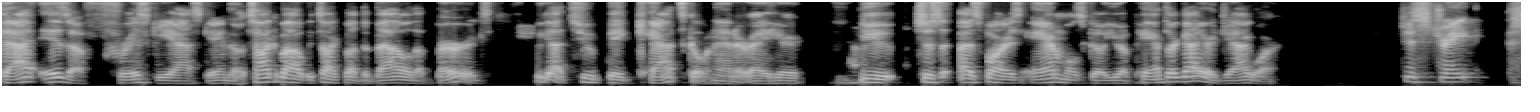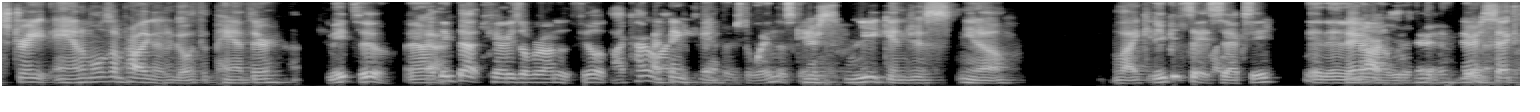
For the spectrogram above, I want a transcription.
That is a frisky ass game though. Talk about we talked about the battle of the birds. We got two big cats going at it right here. You just as far as animals go, you a panther guy or a jaguar? Just straight straight animals. I'm probably going to go with the panther. Me too, and yeah. I think that carries over onto the field. I kind of like think the Panthers to win this game. They're sleek and just you know, like you could say sexy. And, and they are. They're, they're yeah. a sexy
